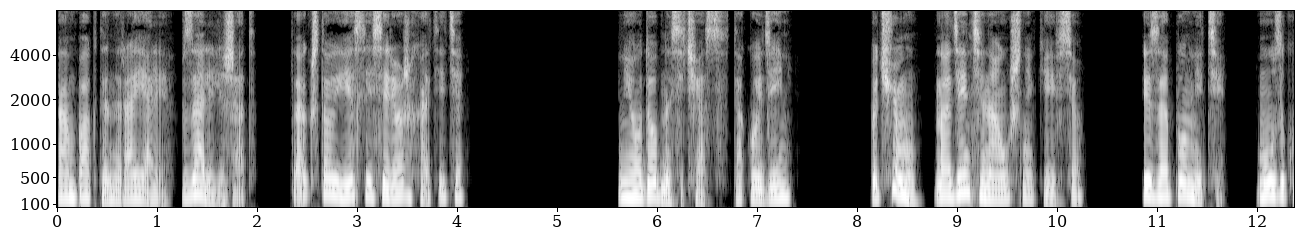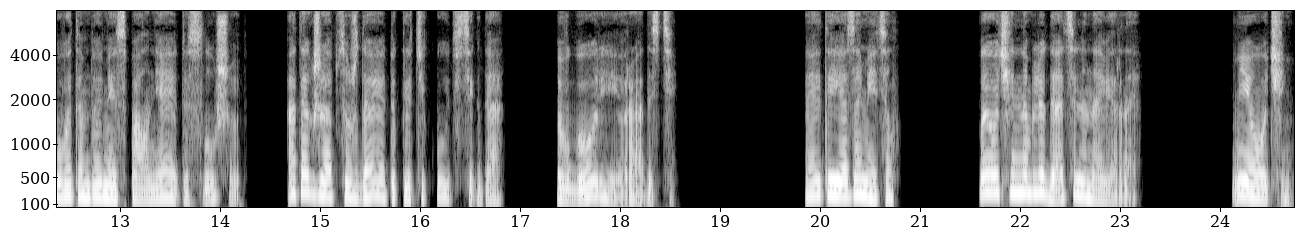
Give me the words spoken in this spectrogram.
Компакты на рояле, в зале лежат. Так что, если, Серёжа, хотите... Неудобно сейчас, такой день. Почему? Наденьте наушники и всё. И запомните, музыку в этом доме исполняют и слушают, а также обсуждают и критикуют всегда. В горе и в радости. Это я заметил. Вы очень наблюдательны, наверное. Не очень.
